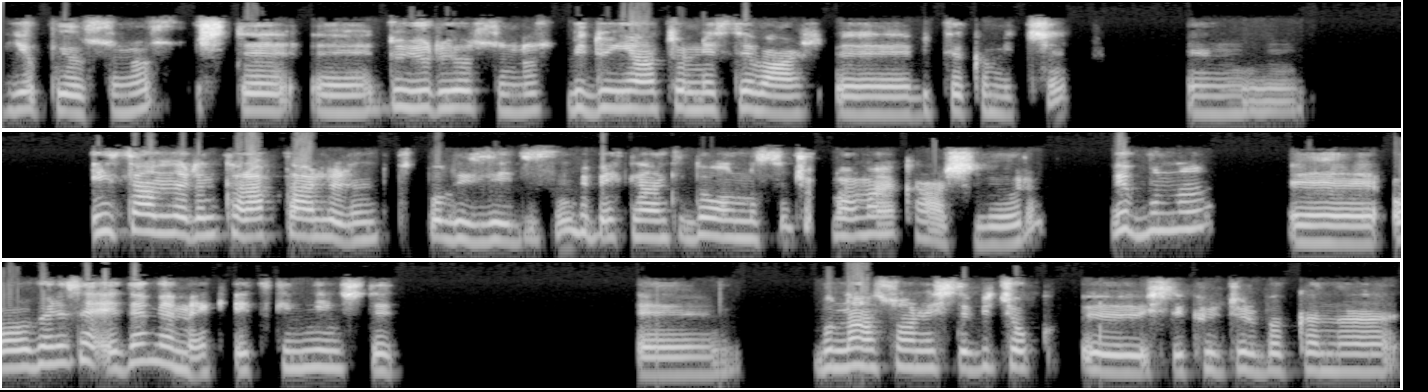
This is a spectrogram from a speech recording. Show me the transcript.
yapıyorsunuz. İşte e, duyuruyorsunuz. Bir dünya turnesi var e, bir takım için. E, insanların, taraftarların, futbol izleyicisinin bir beklentide olmasını çok normal karşılıyorum. Ve bunu e, organize edememek, etkinliğin işte e, bundan sonra işte birçok e, işte Kültür Bakanı,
